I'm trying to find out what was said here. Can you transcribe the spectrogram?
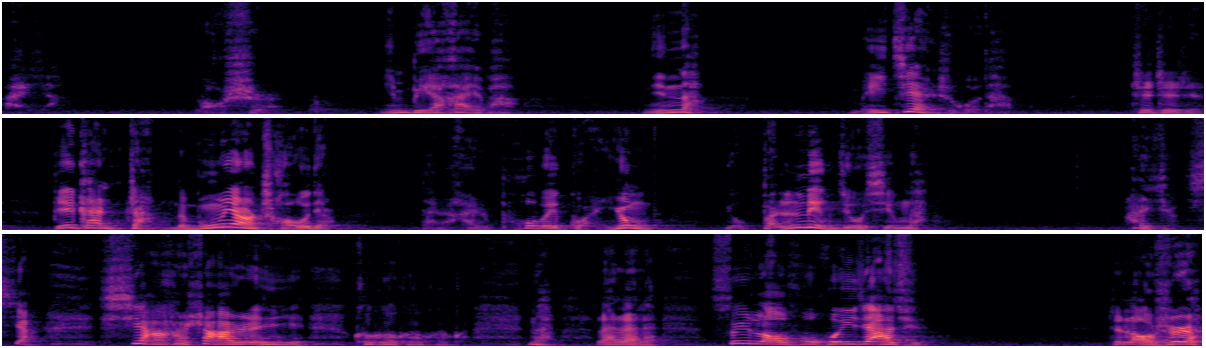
哎呀，老师，您别害怕，您呢没见识过他们，这这这别看长得模样丑点但是还是颇为管用的，有本领就行了。哎呀，吓吓杀人也！快快快快快，那来来来，随老夫回家去。这老师啊，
